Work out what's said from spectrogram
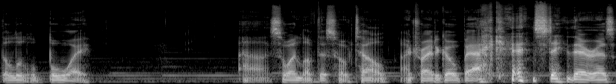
the little boy uh, so I love this hotel. I try to go back and stay there as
